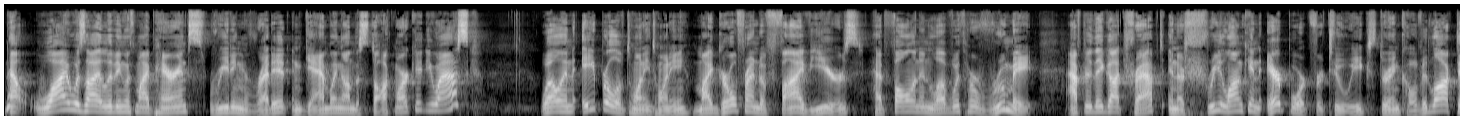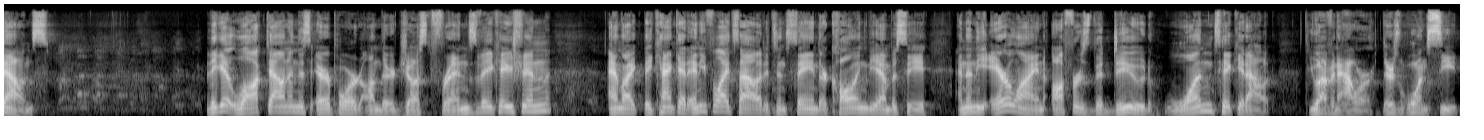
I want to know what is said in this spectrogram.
Now, why was I living with my parents, reading Reddit, and gambling on the stock market, you ask? Well, in April of 2020, my girlfriend of five years had fallen in love with her roommate after they got trapped in a Sri Lankan airport for two weeks during COVID lockdowns. they get locked down in this airport on their just friends vacation, and like they can't get any flights out. It's insane. They're calling the embassy, and then the airline offers the dude one ticket out. You have an hour. There's one seat.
